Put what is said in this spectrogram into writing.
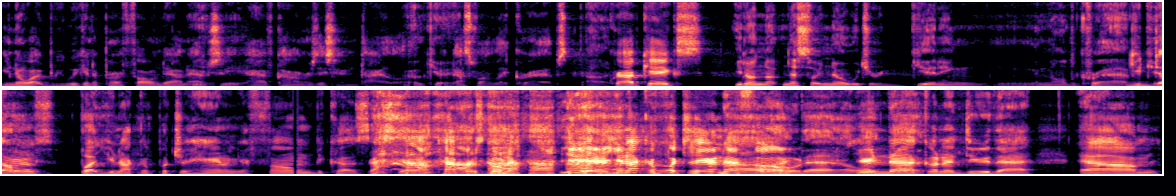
you know what? We- can put our phone down and actually have conversation and dialogue. Okay. That's why I like crabs. crab cakes, You don't necessarily know what you're getting in all the crab. you cakes. don't, but you're not going to put your hand on your phone because pepper's going to, yeah, you're not going to put your hand on that iPhone. like that. I you're like not that. going to do that. Um,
